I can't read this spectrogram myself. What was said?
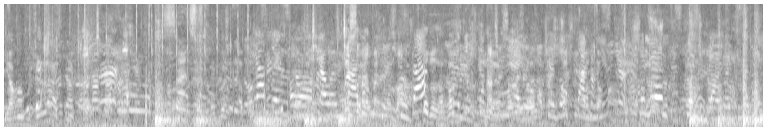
Ja mam żelazny. Ja tylko chciałem bardzo tak? Czego ostatni? Przegrałem pięć bramek.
